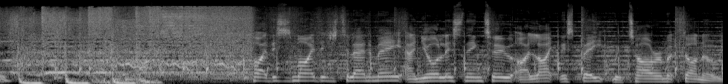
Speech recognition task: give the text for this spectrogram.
Hi, this is my digital enemy, and you're listening to I Like This Beat with Tara McDonald.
